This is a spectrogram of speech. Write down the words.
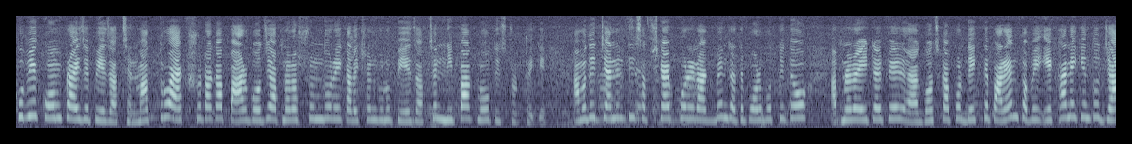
খুবই কম প্রাইজে পেয়ে যাচ্ছেন। মাত্র একশো টাকা পার গজে আপনারা সুন্দর এই কালেকশনগুলো পেয়ে যাচ্ছেন নিপা ক্লথ স্টোর থেকে। আমাদের চ্যানেলটি সাবস্ক্রাইব করে রাখবেন যাতে পরবর্তীতেও আপনারা এই টাইপের গজ কাপড় দেখতে পারেন। তবে এখানে কিন্তু যা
